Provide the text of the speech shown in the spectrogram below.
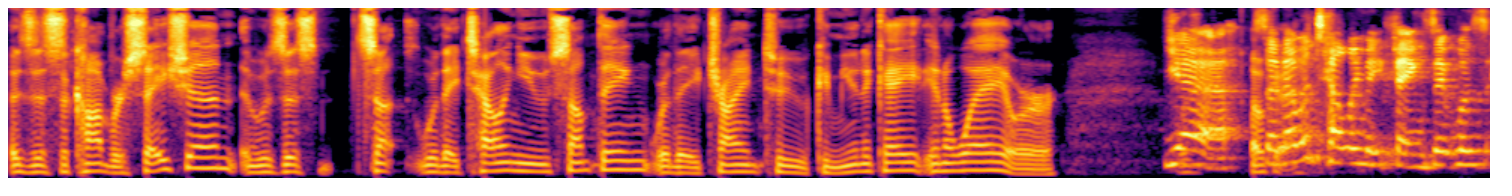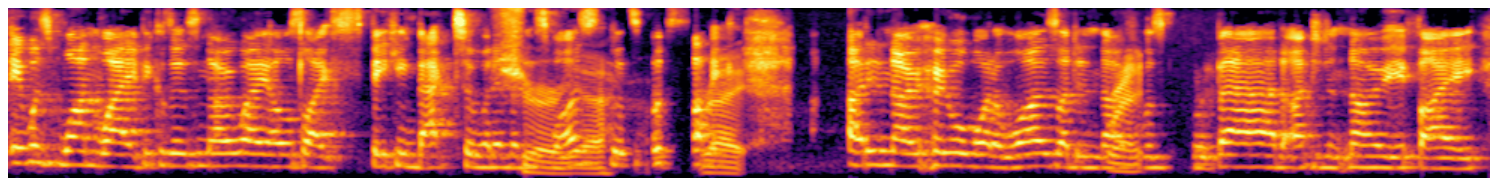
is this a conversation? Was this? Some, were they telling you something? Were they trying to communicate in a way, or yeah Okay. so they were telling me things it was it was one way because there's no way i was like speaking back to whatever this was yeah. It was like, right? I didn't know who or what it was. I didn't know if it was good or bad. I didn't know if I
